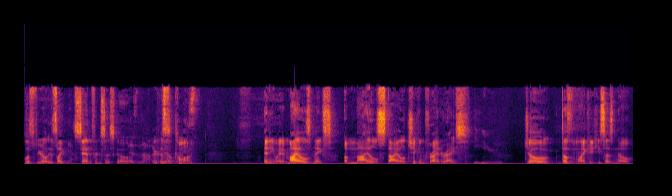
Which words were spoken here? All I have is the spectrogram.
Let's be real. It's like No. San Francisco. that's not It's, real. come place. on. Anyway, Miles makes a Miles style chicken fried rice. Ew. Joe doesn't like it. He says no.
